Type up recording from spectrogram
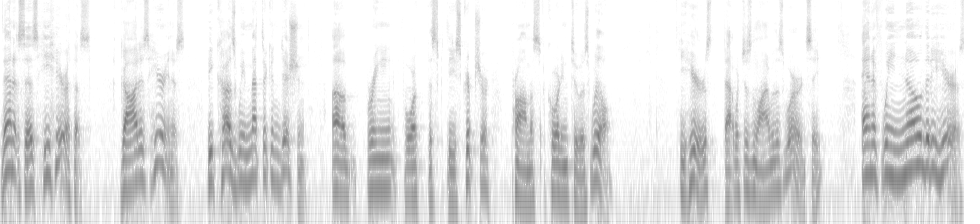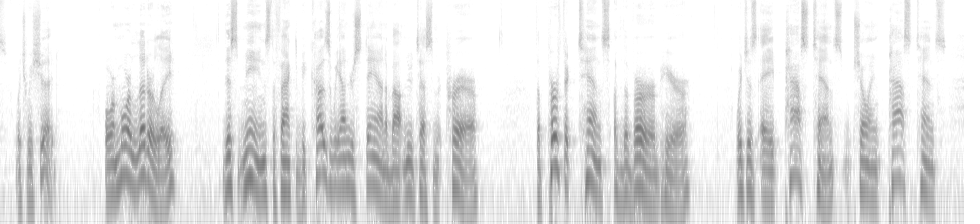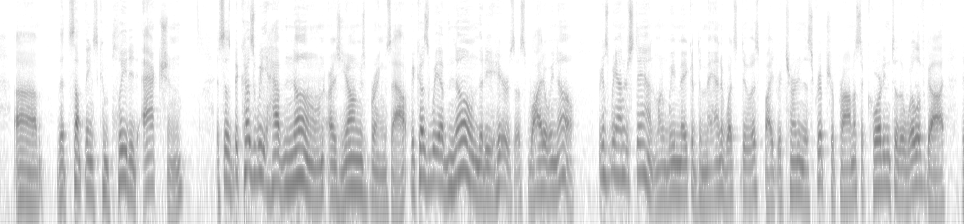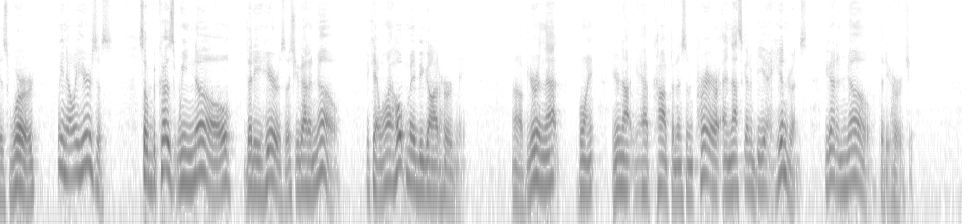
Then it says, He heareth us. God is hearing us because we met the condition of bringing forth the, the scripture promise according to his will. He hears that which is in line with his word, see? And if we know that he hears, which we should, or more literally, this means the fact that because we understand about New Testament prayer, the perfect tense of the verb here, which is a past tense, showing past tense uh, that something's completed action, it says, because we have known, or as Young's brings out, because we have known that he hears us. Why do we know? Because we understand when we make a demand of what's due us by returning the scripture promise according to the will of God, his word, we know he hears us. So because we know that he hears us, you got to know. You can't, well, I hope maybe God heard me. Uh, if you're in that point, you're not going to have confidence in prayer, and that's going to be a hindrance. You got to know that he heard you.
